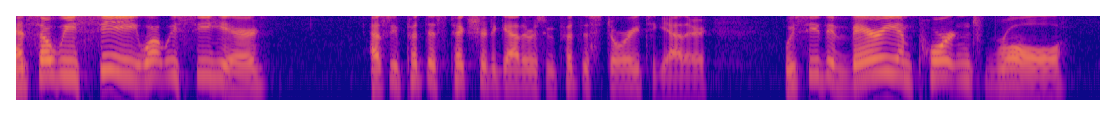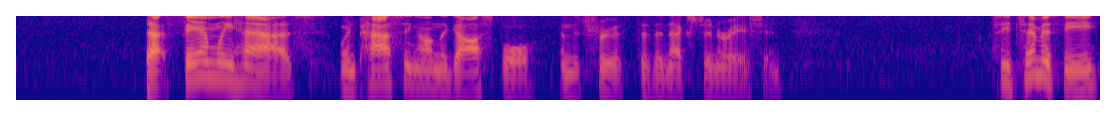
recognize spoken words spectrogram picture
And so we see what we see here as we put this picture together, as we put this story together, we see the very important role that family has when passing on the gospel and the truth to the next generation. See, Timothy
